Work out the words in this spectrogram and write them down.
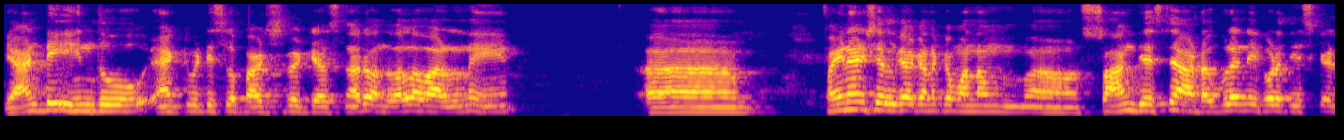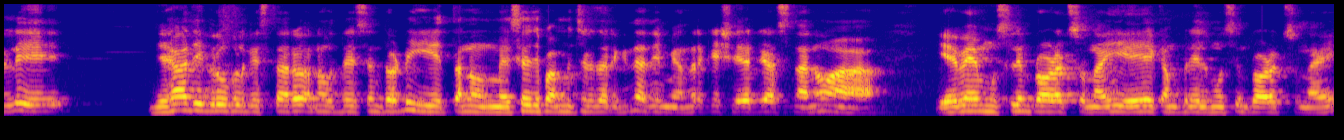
యాంటీ హిందూ యాక్టివిటీస్లో పార్టిసిపేట్ చేస్తున్నారు. అందువల్ల వాళ్ళని ఫైనాన్షియల్గా కనుక మనం స్ట్రాంగ్ చేస్తే ఆ డబ్బులన్నీ కూడా తీసుకెళ్ళి జిహాదీ గ్రూపులకు ఇస్తారు అన్న ఉద్దేశంతో ఈ తను మెసేజ్ పంపించడం జరిగింది. అది మీ అందరికీ షేర్ చేస్తున్నాను. ఏమేమి ముస్లిం ప్రోడక్ట్స్ ఉన్నాయి ఏ ఏ కంపెనీలు ముస్లిం ప్రోడక్ట్స్ ఉన్నాయి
